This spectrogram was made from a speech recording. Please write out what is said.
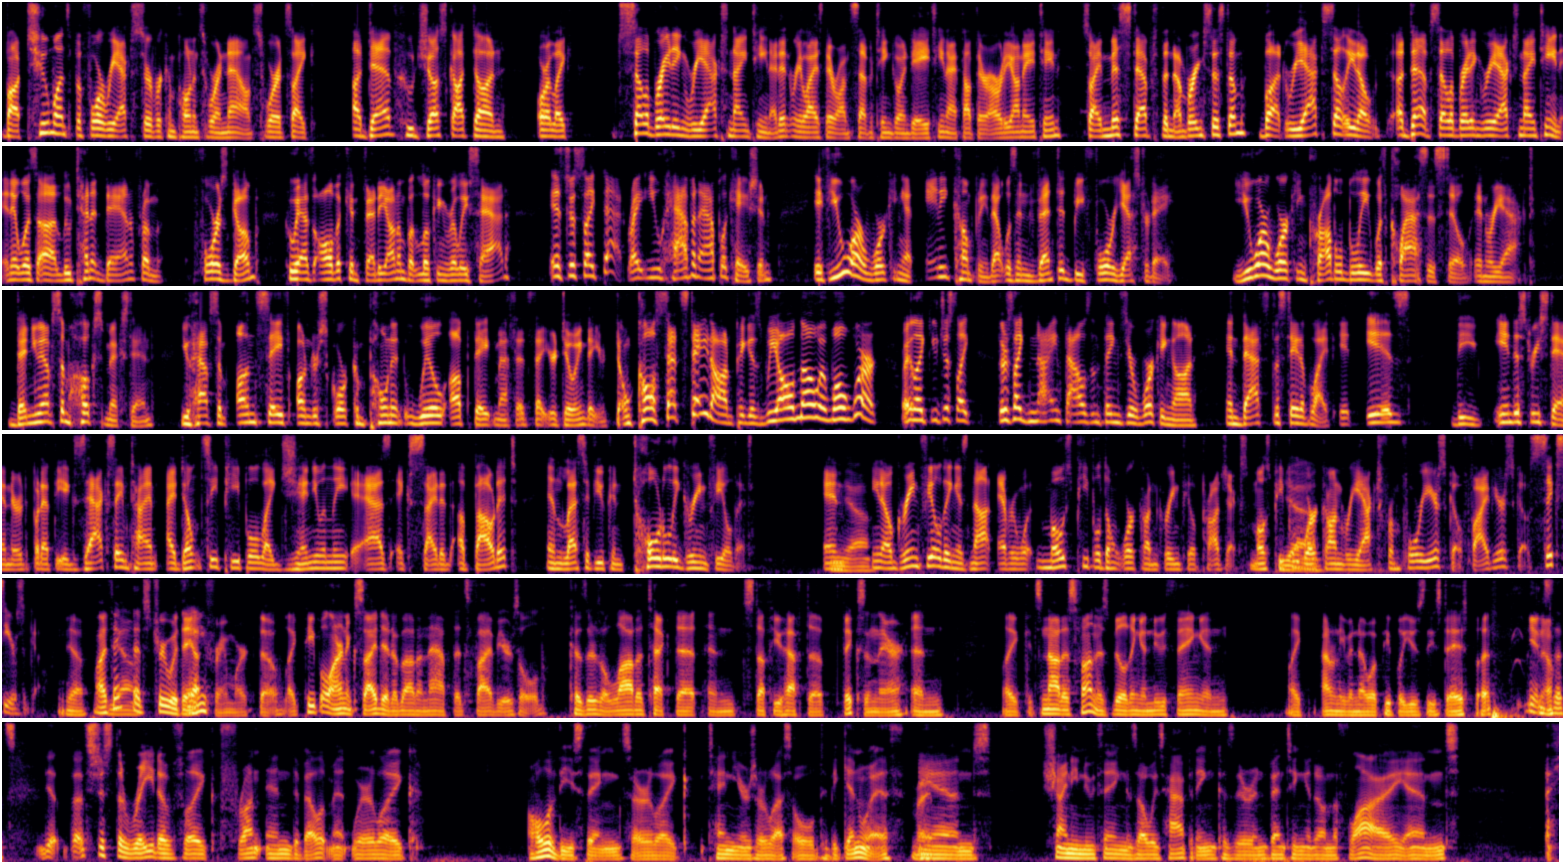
about two months before React server components were announced, where it's like a dev who just got done or like celebrating React 19. I didn't realize they were on 17 going to 18. I thought they were already on 18. So I misstepped the numbering system. But React, you know, a dev celebrating React 19. And it was uh, Lieutenant Dan from Forrest Gump who has all the confetti on him, but looking really sad. It's just like that, right? You have an application. If you are working at any company that was invented before yesterday, you are working probably with classes still in React. Then you have some hooks mixed in. You have some unsafe underscore component will update methods that you're doing that you don't call set state on because we all know it won't work, right? Like you just like, there's like 9,000 things you're working on, and that's the state of life. It is the industry standard, but at the exact same time, I don't see people like genuinely as excited about it unless if you can totally greenfield it. And Yeah. you know, greenfielding is not everyone. Most people don't work on greenfield projects. Most people Yeah. work on React from four years ago, five years ago, six years ago. Yeah, I think Yeah. that's true with Yeah. any framework, though. Like people aren't excited about an app that's five years old because there's a lot of tech debt and stuff you have to fix in there, and like it's not as fun as building a new thing. And like I don't even know what people use these days, but you 'Cause know, that's yeah, that's just the rate of like front end development where like all of these things are like 10 years or less old to begin with Right. and shiny new thing is always happening because they're inventing it on the fly and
